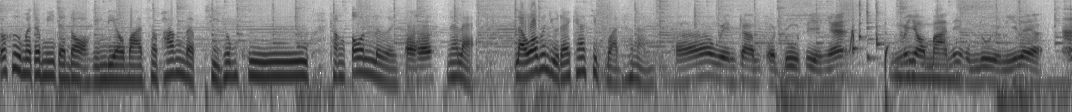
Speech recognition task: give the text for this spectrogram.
ก็คือมันจะมีแต่ดอกอย่างเดียวบานสะพรั่งแบบสีชมพูทั้งต้นเลย อะฮะนั่นแหละ แล้วว่ามันอยู่ได้แค่ 10 วันเท่านั้นอ้าวเวรกรรมอดดูสิอย่างเงี้ยไม่ยอมบานให้ผมดูอย่างนี้เลยอะอ่า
